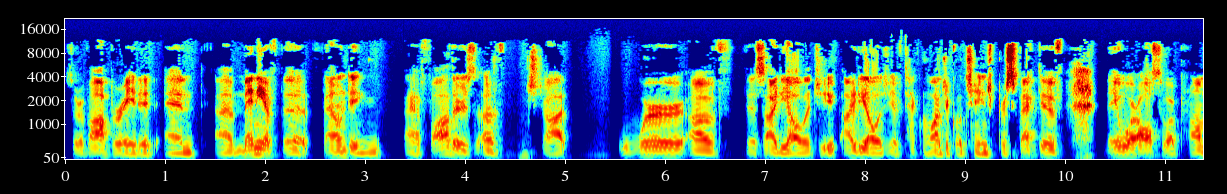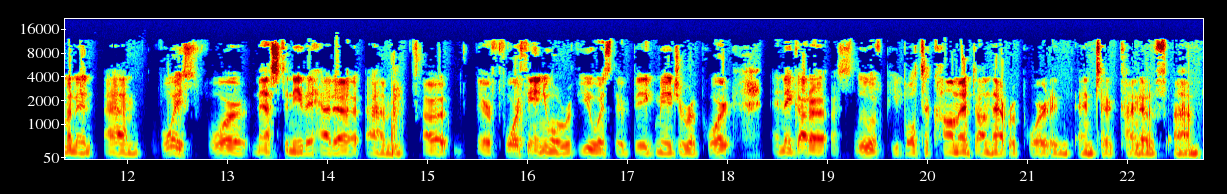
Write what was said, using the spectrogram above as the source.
sort of operated. And uh, many of the founding uh, fathers of Shot were of this ideology ideology of technological change perspective. They were also a prominent um, voice for Mesthene. They had a, um, a, their fourth annual review was their big major report, and they got a, a slew of people to comment on that report and and to kind of um,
